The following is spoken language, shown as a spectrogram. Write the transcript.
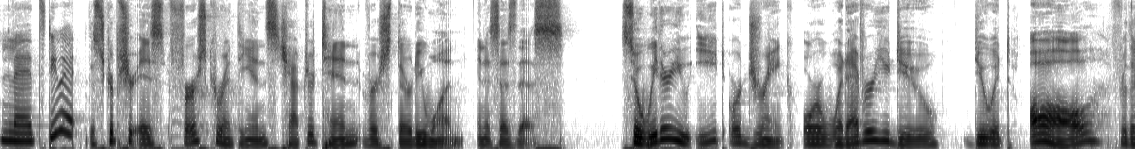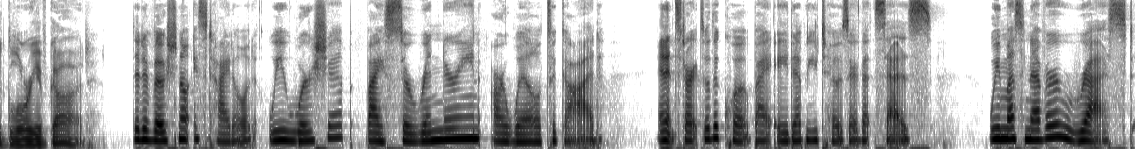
Let's do it. The scripture is 1 Corinthians chapter 10 verse 31 and it says this. So whether you eat or drink or whatever you do, do it all for the glory of God. The devotional is titled We Worship by Surrendering Our Will to God. And it starts with a quote by A.W. Tozer that says, We must never rest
